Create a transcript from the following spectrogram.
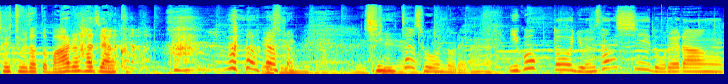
저희 둘 다 또 말을 하지 않고 예술입니다. 진짜 좋은 노래. 네. 이 곡도 윤상 씨 노래랑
